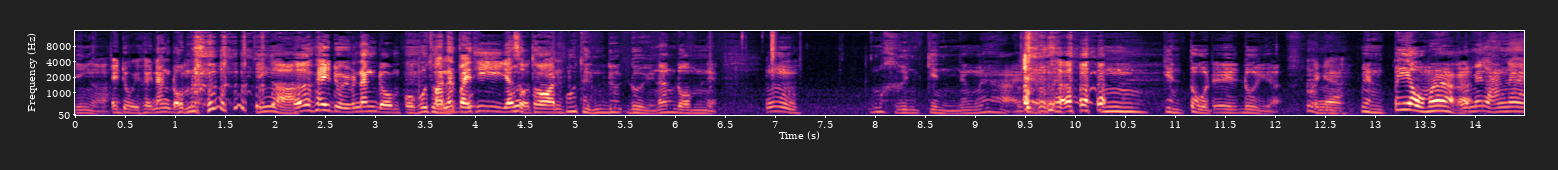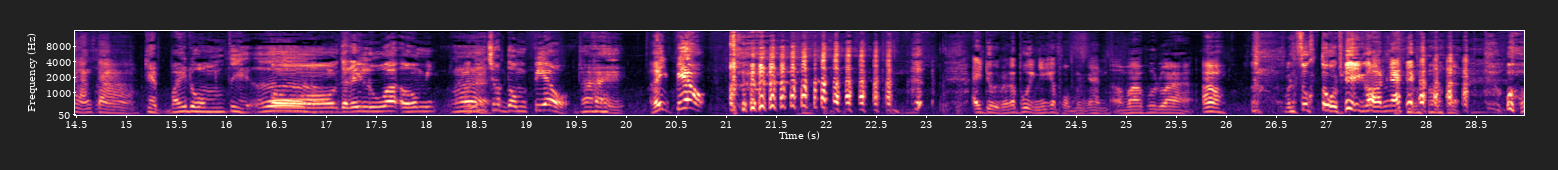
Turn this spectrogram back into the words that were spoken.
จริงเหรอไอ้ดุยเคยนั่งดม จริงเหรอ เออให้ดุยมันนั่งดมโอ้พูดถึง ตอนนั้นไปที่ยโสธรพูดถึงดุดุยนั่งดมเนี่ย อืมเมื่อคืนกลิ่นยังไม่หายเลยอืมกลิ่นตูดไอ้ดุยอะเป็นไงเหม็นเปรี้ยวมากแล้อะวไม่ล้างหน้าล้างตาเก็บไว้ดมสิเอโอ้อ จะได้รู้ว่าเออมีเอออันนี้ชอบดมเปรี้ยว ใช่ เฮ้ยเปรี้ยวไอ้ดุยมันก็พูดอย่างนี้กับผมเหมือนกันเอาว่าพูดว่า อ้าวมันสุกตูดพี่ก่อนไง โอ้โห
